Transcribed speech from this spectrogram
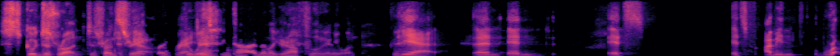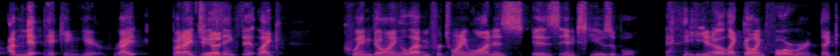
just go, just run, just run Just straight. go. Like Right. you're wasting time and like you're not fooling anyone. yeah, and and it's it's I mean I'm nitpicking here, right? But I do Good. think that like Quinn going 11 for 21 is is inexcusable. you know, like going forward, like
